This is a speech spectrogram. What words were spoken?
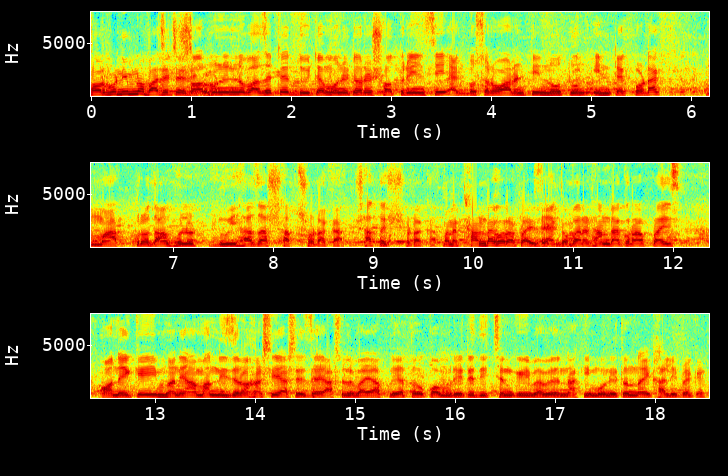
সর্বনিম্ন বাজেটে সর্বনিম্ন বাজেটে দুইটা মনিটরের সতেরো ইঞ্চি এক বছর ওয়ারেন্টি নতুন ইনটেক প্রোডাক্ট মাত্র দাম হলো দুই হাজার সাতশো টাকা সাতাইশশো টাকা। মানে ঠান্ডা করা প্রাইস একবারে ঠান্ডা করা প্রাইস অনেকেই মানে আমার নিজেরও হাসি আসে যে আসলে ভাই আপনি এত কম রেটে দিচ্ছেন কীভাবে? নাকি মনিটর নাই খালি প্যাকেট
